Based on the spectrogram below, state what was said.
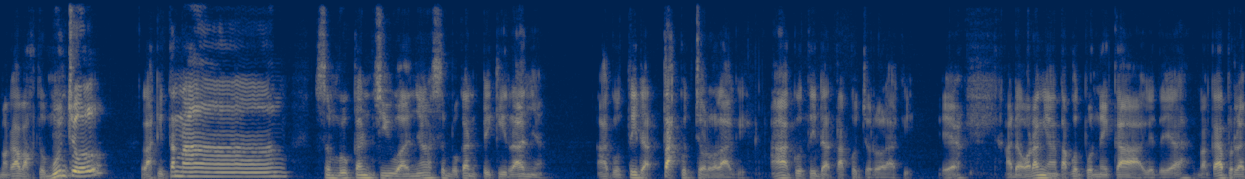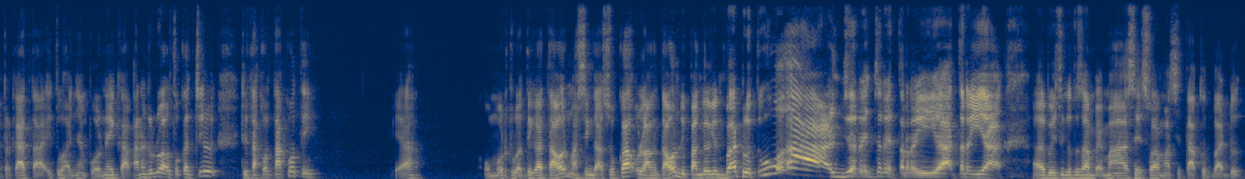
Maka waktu muncul, lagi tenang, sembuhkan jiwanya, sembuhkan pikirannya. Aku tidak takut coro lagi. Aku tidak takut coro lagi ya. Ada orang yang takut boneka gitu ya. Maka berkata itu hanya boneka. Karena dulu waktu kecil ditakut-takuti ya. Umur 2-3 tahun masih nggak suka ulang tahun dipanggilin badut. Wah jerit-jerit teriak teriak. Habis itu sampai mahasiswa masih takut badut.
